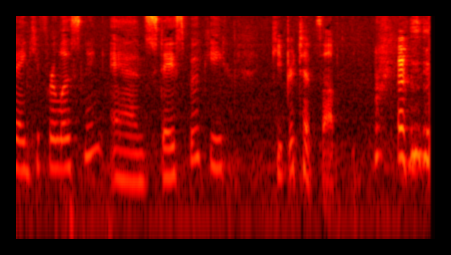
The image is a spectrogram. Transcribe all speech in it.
thank you for listening and stay spooky. Keep your tits up.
